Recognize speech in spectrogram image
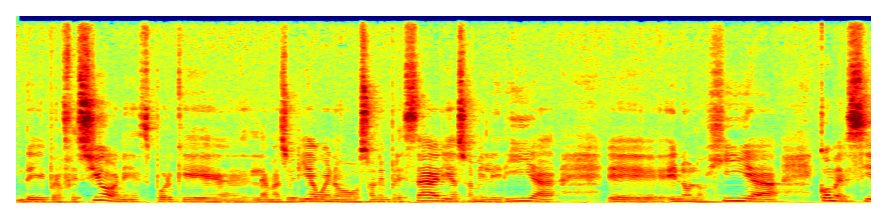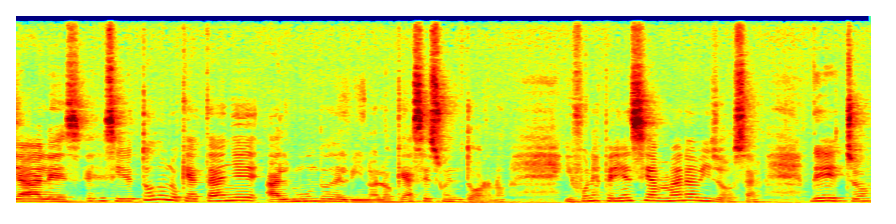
de, profesiones, porque la mayoría, bueno, son empresarias, somelería, eh, enología, comerciales, es decir, todo lo que atañe al mundo del vino, a lo que hace su entorno. Y fue una experiencia maravillosa. De hecho,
